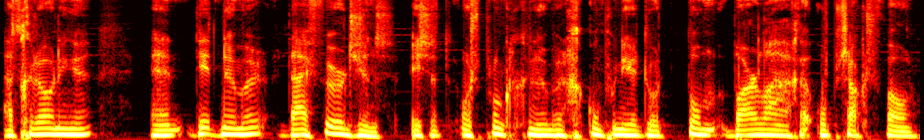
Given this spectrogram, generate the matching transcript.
uit Groningen. En dit nummer, Divergence, is het oorspronkelijke nummer gecomponeerd door Tom Barlage op saxofoon.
